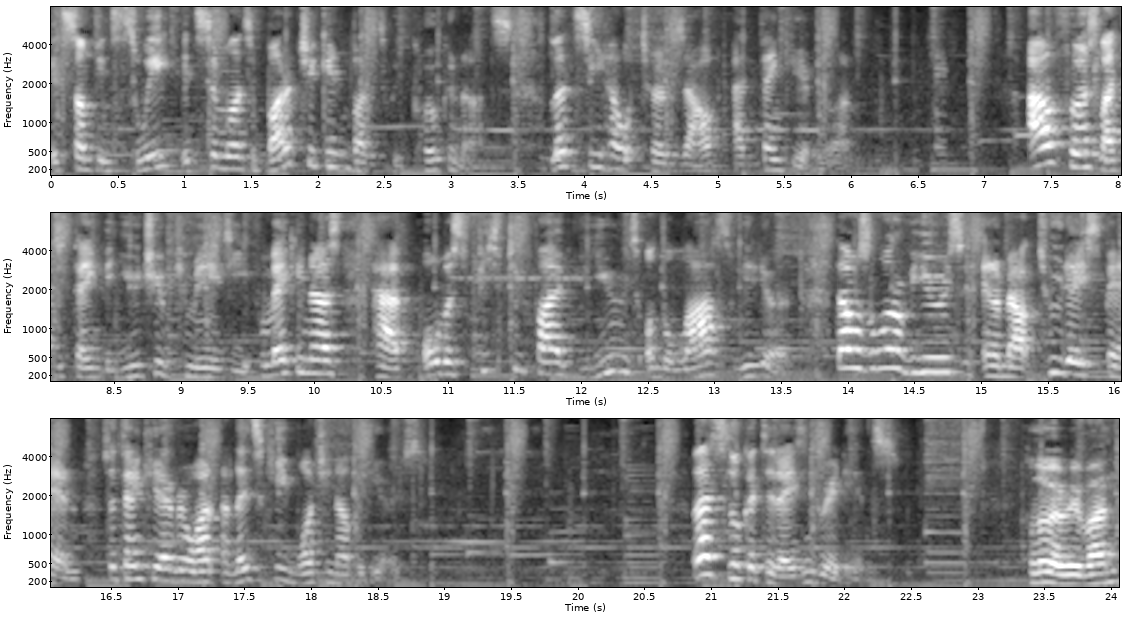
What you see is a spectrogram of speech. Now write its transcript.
It's something sweet, it's similar to butter chicken but it's with coconuts. Let's see how it turns out and thank you everyone. I would first like to thank the YouTube community for making us have almost 55 views on the last video. That was a lot of views in about 2 days span, so thank you everyone and let's keep watching our videos. Let's look at today's ingredients. Hello everyone,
